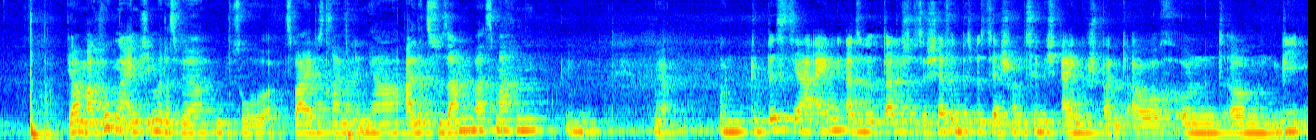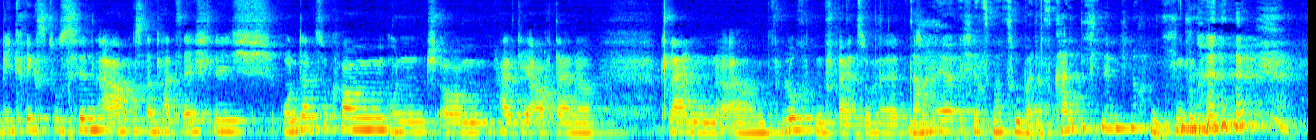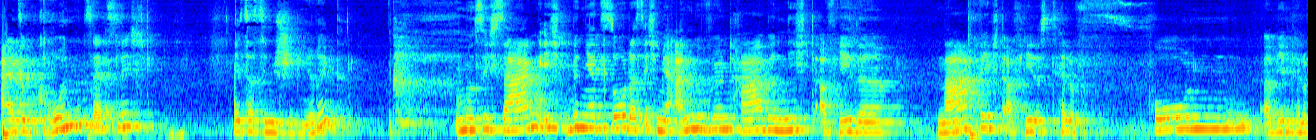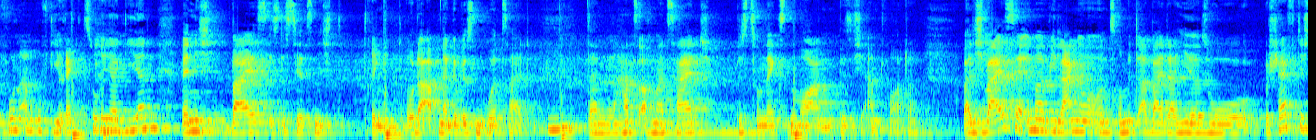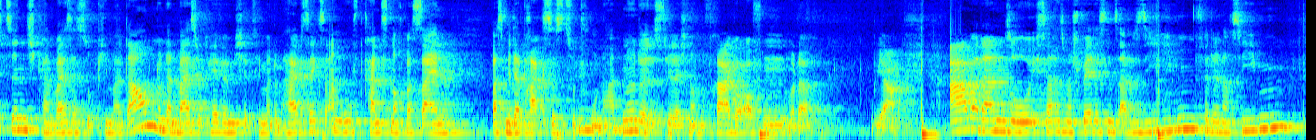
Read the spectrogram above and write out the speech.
ja, mal gucken eigentlich immer, dass wir so zwei bis dreimal im Jahr alle zusammen was machen. Mhm. Ja. Und du bist ja eigentlich, also dadurch, dass du Chefin bist, bist du ja schon ziemlich eingespannt auch. Und ähm, wie, wie kriegst du es hin, abends dann tatsächlich runterzukommen und ähm, halt dir auch deine kleinen ähm, Fluchten freizuhalten. Da höre ich jetzt mal zu, weil das kann ich nämlich noch nicht. also grundsätzlich ist das ziemlich schwierig, muss ich sagen. Ich bin jetzt so, dass ich mir angewöhnt habe, nicht auf jede Nachricht, auf jedes Telefon, auf jeden Telefonanruf direkt zu reagieren, wenn ich weiß, es ist jetzt nicht dringend oder ab einer gewissen Uhrzeit. Mhm. Dann hat es auch mal Zeit bis zum nächsten Morgen, bis ich antworte. Weil ich weiß ja immer, wie lange unsere Mitarbeiter hier so beschäftigt sind. Ich kann, weiß das so Pi mal Daumen und dann weiß ich, okay, wenn mich jetzt jemand um halb sechs anruft, kann es noch was sein, was mit der Praxis zu tun hat. Ne? Da ist vielleicht noch eine Frage offen oder ja. Aber dann so, ich sage jetzt mal spätestens ab sieben, Viertel nach sieben,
